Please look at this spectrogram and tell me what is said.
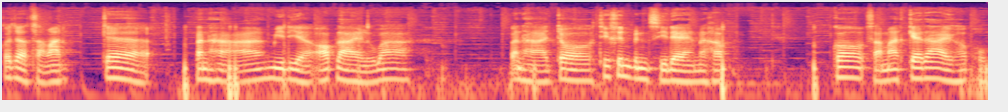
ก็จะสามารถแก้ปัญหา Media Offline หรือว่าปัญหาจอที่ขึ้นเป็นสีแดงนะครับ ก็สามารถแก้ได้ครับผม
